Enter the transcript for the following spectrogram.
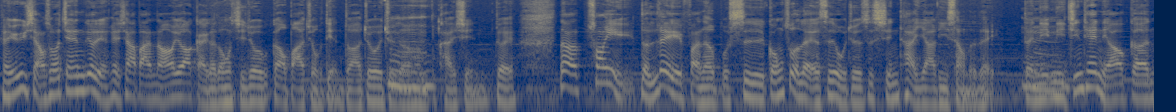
可能预想说今天六点可以下班，然后又要改个东西，就到八九点，对啊，就会觉得很不开心。对，那创意的累反而不是工作累，而是我觉得是心态压力上的累。对你，你今天你要跟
